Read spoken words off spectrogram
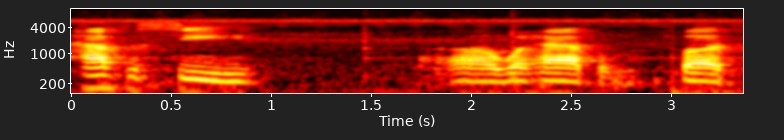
have to see uh, what happens, but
